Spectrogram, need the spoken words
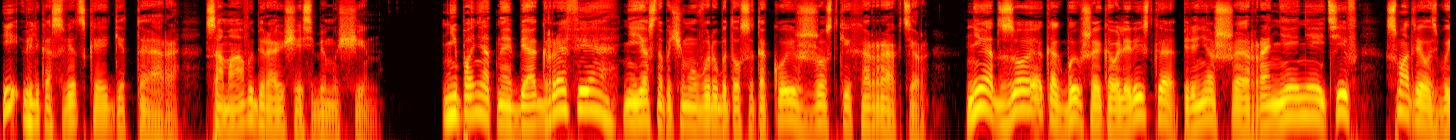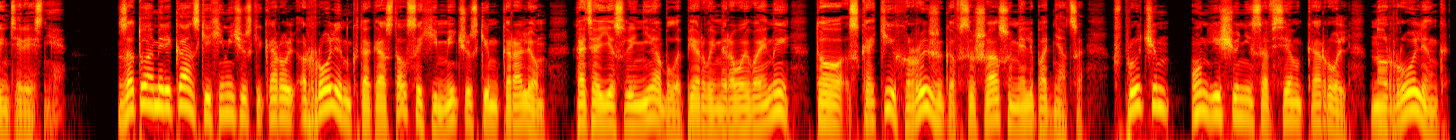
и великосветская гетера, сама выбирающая себе мужчин. Непонятная биография, неясно почему выработался такой жесткий характер. Нет, Зоя, как бывшая кавалеристка, перенесшая ранение и тиф, смотрелась бы интереснее. Зато американский химический король Роллинг так и остался химическим королем, хотя если не было Первой мировой войны, то с каких рыжиков США сумели подняться? Впрочем, он еще не совсем король, но Роллинг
